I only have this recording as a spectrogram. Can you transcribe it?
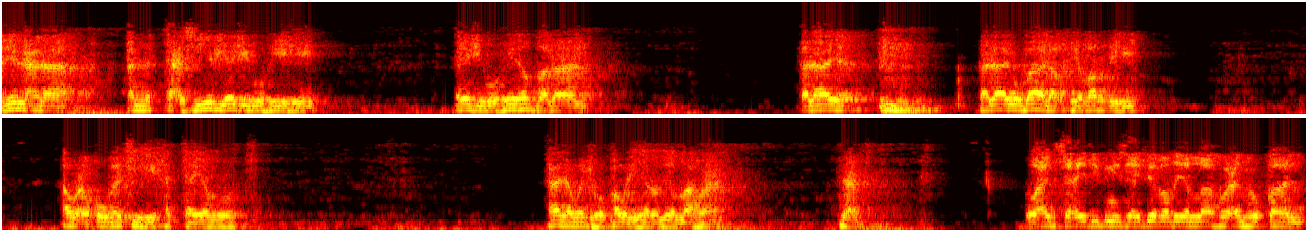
دليل على أن التعزير يجب فيه يجب فيه الضمان. فلا فلا يبالغ في ضربه أو عقوبته حتى يموت. هذا وجه قوله رضي الله عنه. نعم. وعن سعيد بن زيد رضي الله عنه قال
